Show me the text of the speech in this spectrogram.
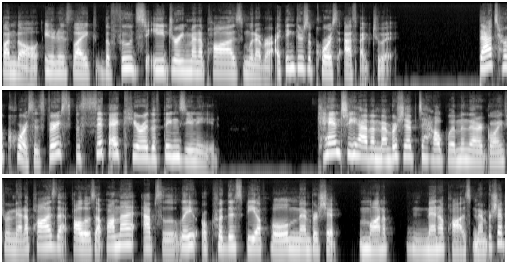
bundle. It is like the foods to eat during menopause and whatever. I think there's a course aspect to it. That's her course. It's very specific. Here are the things you need. Can she have a membership to help women that are going through menopause that follows up on that? Absolutely. Or could this be a full membership, menopause membership?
